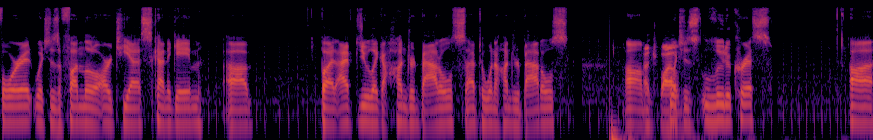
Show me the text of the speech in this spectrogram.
for it, which is a fun little RTS kind of game. Uh, but I have to do like a hundred battles. I have to win a hundred battles. um, which is ludicrous. Uh,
